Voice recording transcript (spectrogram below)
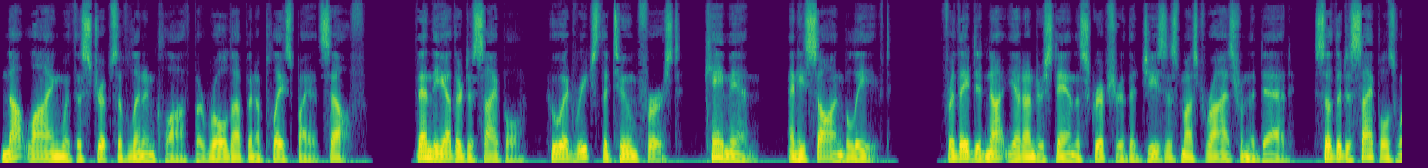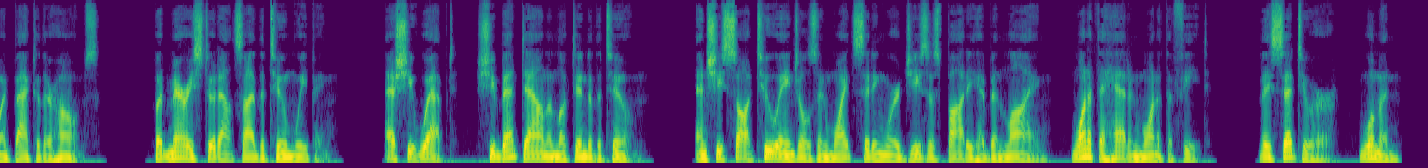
not lying with the strips of linen cloth but rolled up in a place by itself. Then the other disciple, who had reached the tomb first, came in, and he saw and believed. For they did not yet understand the scripture that Jesus must rise from the dead, so the disciples went back to their homes. But Mary stood outside the tomb weeping. As she wept, she bent down and looked into the tomb. And she saw two angels in white sitting where Jesus' body had been lying, one at the head and one at the feet. They said to her, Woman,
